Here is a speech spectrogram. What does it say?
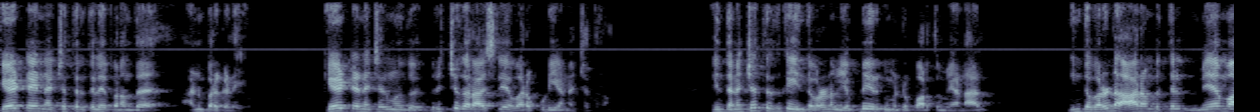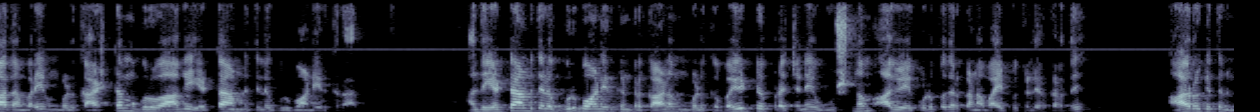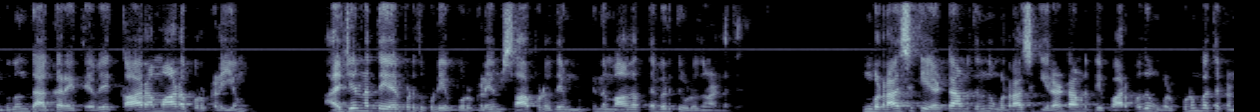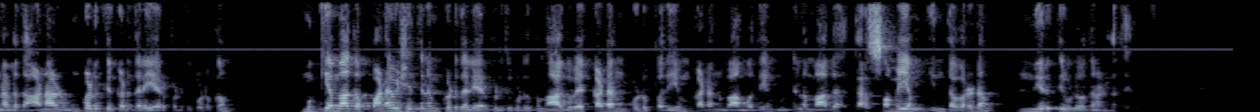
கேட்டை நட்சத்திரத்திலே பிறந்த அன்பர்களே கேட்டை நட்சத்திரம் வந்து விருச்சிக ராசியிலே வரக்கூடிய நட்சத்திரம். இந்த நட்சத்திரத்துக்கு இந்த வருடம் எப்படி இருக்கும் என்று பார்த்தோமேனால் இந்த வருட ஆரம்பத்தில் மே மாதம் வரை உங்களுக்கு அஷ்டம குருவாக எட்டாம் இடத்தில் குருபான் இருக்கிறார். அந்த எட்டாம் இடத்துல குருபான் இருக்கின்ற காலம் உங்களுக்கு வயிற்று பிரச்சனை உஷ்ணம் ஆகியவை கொடுப்பதற்கான வாய்ப்புகள் இருக்கிறது. ஆரோக்கியத்தில் மிகுந்த அக்கறை தேவை காரமான பொருட்களையும் அஜீரணத்தை ஏற்படுத்தக்கூடிய பொருட்களையும் சாப்பிடுவதை முற்றிலுமாக தவிர்த்து விடுவது நல்லது. உங்கள் ராசிக்கு எட்டாம் இடத்திலிருந்து உங்கள் ராசிக்கு இரண்டாம் இடத்தை பார்ப்பது உங்கள் குடும்பத்துக்கு நல்லது. ஆனால் உங்களுக்கு கெடுதலை ஏற்படுத்தி கொடுக்கும். முக்கியமாக பண விஷயத்திலும் கெடுதல் ஏற்படுத்தி கொடுக்கும். ஆகவே கடன் கொடுப்பதையும் கடன் வாங்குவதையும் முற்றிலுமாக தற்சமயம் இந்த வருடம் நிறுத்தி விடுவது நல்லது.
